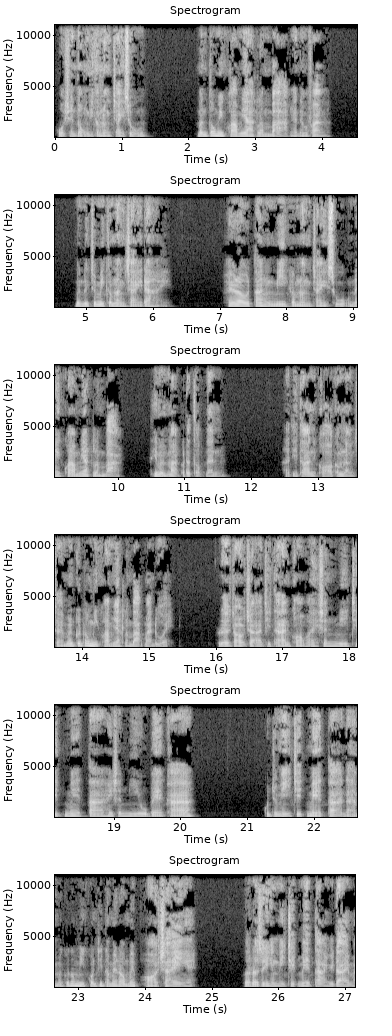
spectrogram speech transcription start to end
โอ้ฉันต้องมีกำลังใจสูง มันต้องมีความยากลำบากไงท่านฟัง มันนึกจะมีกำลังใจได้ ให้เราตั้งมีกำลังใจสูงในความยากลำบากที่มันมากระทบนั้น อธิษฐานขอกำลังใจมันก็ต้องมีความยากลำบากมาด้วยหรือเราจะอธิษฐานขอว่าให้ฉันมีจิตเมตตาให้ฉันมีอุเบกขา คุณจะมีจิตเมตตาได้ มันก็ต้องมีคนที่ทำให้เราไม่พอใจไง แล้วเราจะยังมีจิตเมตตาอยู่ได้ไหม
